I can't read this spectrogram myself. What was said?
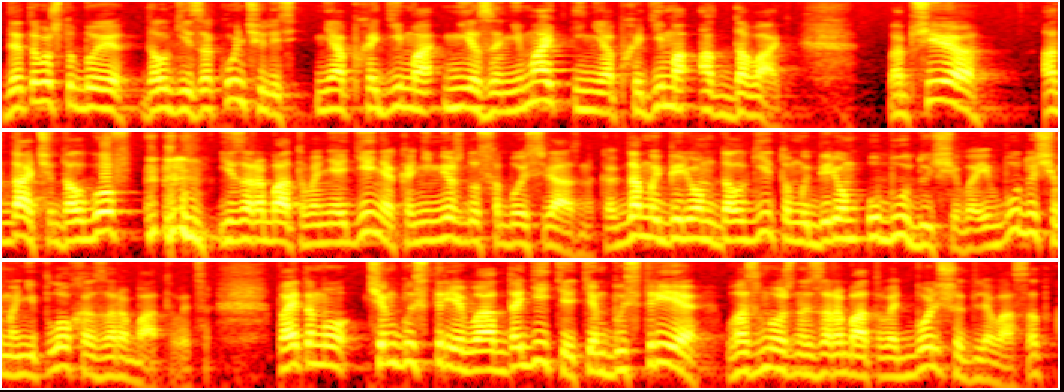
Для того, чтобы долги закончились, необходимо не занимать и необходимо отдавать. Вообще, отдача долгов и зарабатывание денег, они между собой связаны. Когда мы берем долги, то мы берем у будущего, и в будущем они плохо зарабатываются. Поэтому, чем быстрее вы отдадите, тем быстрее возможность зарабатывать больше для вас откроет.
